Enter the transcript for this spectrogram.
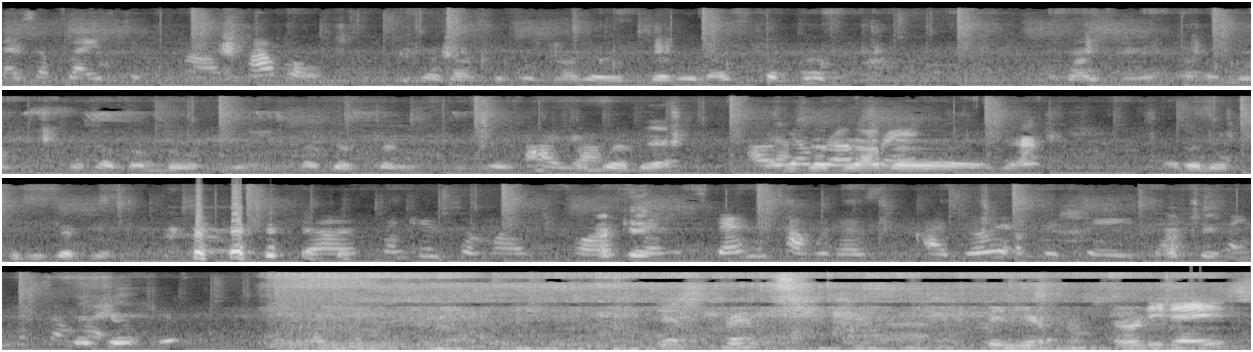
as a place to travel? Because I'm supposed to have a very nice temper. Right here, I don't know because I don't know uh, Oh, yeah. there. Oh, And have a, yeah, I don't know here. Thank you so much for Okay. spend- spending time with us. I really appreciate that. Okay. Thank you so Thank much. you. this trip. Uh, been here for 30 days,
